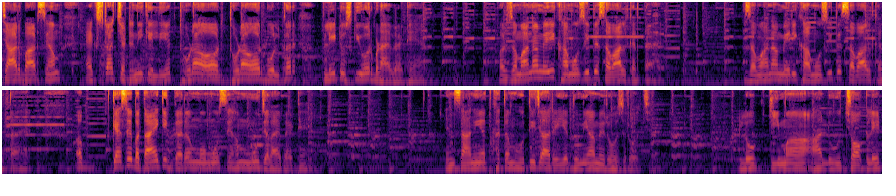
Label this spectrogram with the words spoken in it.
चार बार से हम एक्स्ट्रा चटनी के लिए थोड़ा और थोड़ा और बोलकर प्लेट उसकी ओर बढ़ाए बैठे हैं। और ज़माना मेरी खामोशी पे सवाल करता है। ज़माना मेरी खामोशी पे सवाल करता है। अब कैसे बताएँ कि गरम मोमो से हम मुँह जलाए बैठे हैं? इंसानियत ख़त्म होती जा रही है दुनिया में रोज़ रोज़ लोग कीमा, आलू, चॉकलेट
